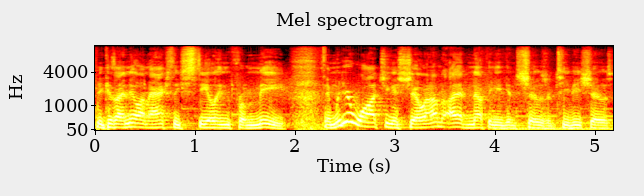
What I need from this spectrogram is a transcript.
because I know I'm actually stealing from me. And when you're watching a show and I'm, I have nothing against shows or TV shows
